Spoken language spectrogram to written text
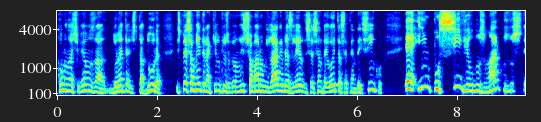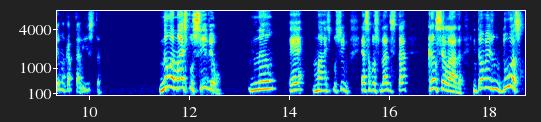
como nós tivemos na, durante a ditadura, especialmente naquilo que os economistas chamaram o milagre brasileiro de 68 a 75, é impossível nos marcos do sistema capitalista. Não é mais possível. Não é mais possível. Essa possibilidade está cancelada. Então vejam duas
